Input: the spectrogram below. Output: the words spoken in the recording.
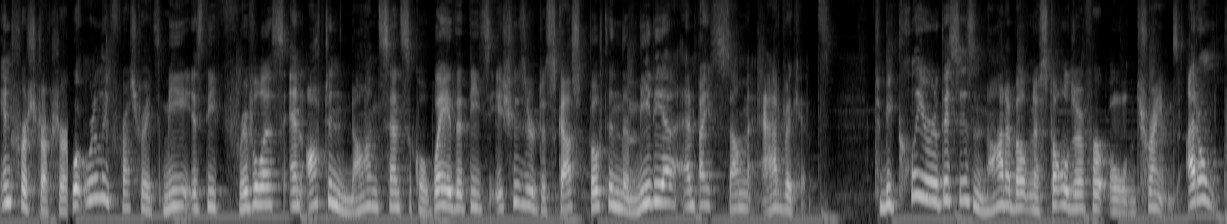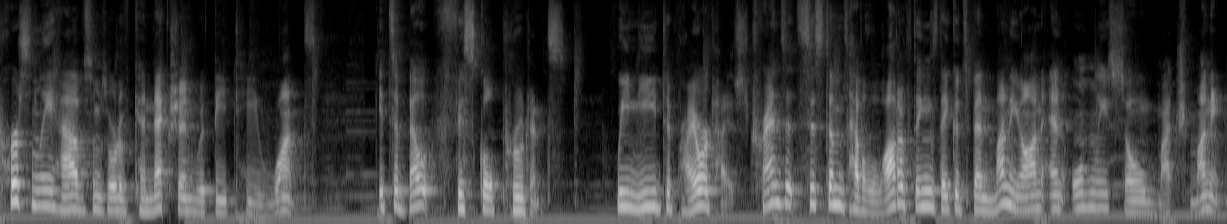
infrastructure, what really frustrates me is the frivolous and often nonsensical way that these issues are discussed both in the media and by some advocates. To be clear, this is not about nostalgia for old trains. I don't personally have some sort of connection with the T1s. It's about fiscal prudence. We need to prioritize. Transit systems have a lot of things they could spend money on and only so much money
